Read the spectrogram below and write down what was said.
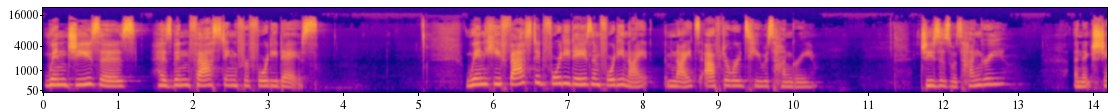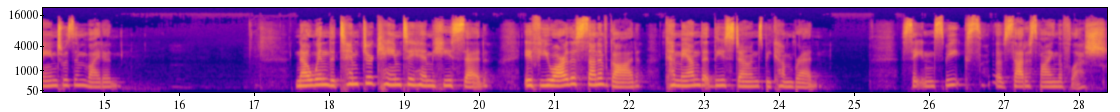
when Jesus has been fasting for 40 days. When he fasted 40 days and 40 night, nights, afterwards he was hungry. Jesus was hungry, an exchange was invited. Now, when the tempter came to him, he said, If you are the Son of God, command that these stones become bread. Satan speaks of satisfying the flesh,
